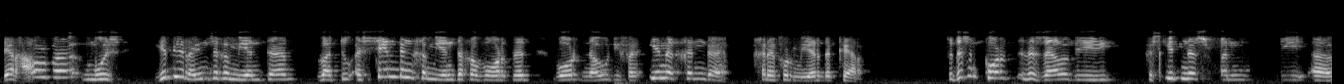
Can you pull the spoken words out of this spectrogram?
Derhalwe moes hierdie Reinse gemeente wat toe 'n sending gemeente geword het, word nou die verenigende gereformeerde kerk. So dis 'n kort disel die geskiedenis van die uh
